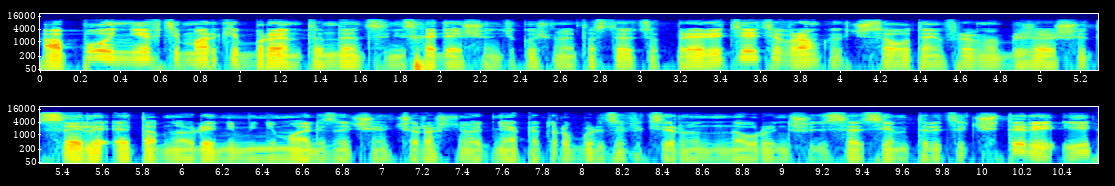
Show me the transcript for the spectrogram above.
А по нефти марки Brent тенденция нисходящая на текущий момент остается в приоритете. В рамках часового таймфрейма ближайшие цели это обновление минимальных значений вчерашнего дня, которые были зафиксированы на уровне 67.34 и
